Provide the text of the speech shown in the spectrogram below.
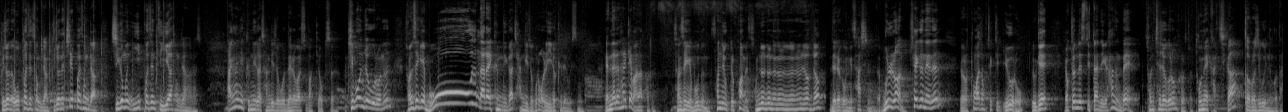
그 전에 5% 성장, 그 전에 7% 성장, 지금은 2% 이하 성장을 하죠. 당연히 금리가 장기적으로 내려갈 수밖에 없어요. 기본적으로는 전 세계 모든 나라의 금리가 장기적으로 원래 이렇게 되고 있습니다. 옛날엔 할 게 많았거든. 전 세계 모든 선진국들 포함해서 점점 점점 점점 점점 점점 내려가고 있는 게 사실입니다. 물론 최근에는 여러 통화 정책적 이유로 이게 역전될 수도 있다는 얘기를 하는데 전체적으로는 그렇죠. 돈의 가치가 떨어지고 있는 거다.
